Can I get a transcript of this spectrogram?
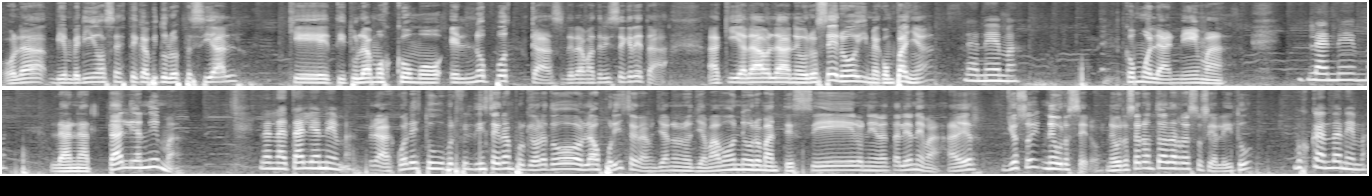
Hola, bienvenidos a este capítulo especial que titulamos como El No Podcast de la Matriz Secreta. Aquí al habla Neurocero y me acompaña La Nema. como la Nema, La Nema. la Natalia Nema. La Natalia Nema. Espera, ¿cuál es tu perfil de Instagram? Porque ahora todos hablamos por Instagram, ya no nos llamamos Neuromantecero ni Natalia Nema. A ver, yo soy Neurocero, Neurocero en todas las redes sociales. ¿Y tú? Buscando a Nema.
